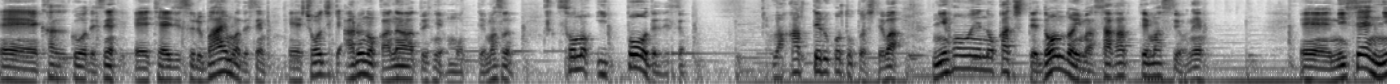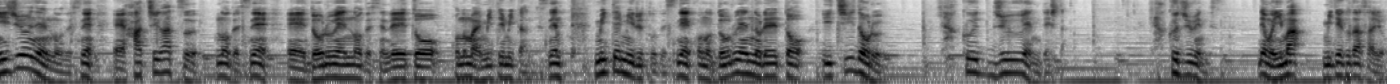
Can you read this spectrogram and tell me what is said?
えー、価格をですね、えー、提示する場合もですね、え正直あるのかなというふうに思ってます。その一方でですよ、分かってることとしては、日本円の価値ってどんどん今下がってますよね。えー、2020年のですね、8月のですね、えドル円のですね、レートをこの前見てみたんですね。見てみるとですね、このドル円のレート、1ドル110円でした。110円です。でも今、見てくださいよ。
